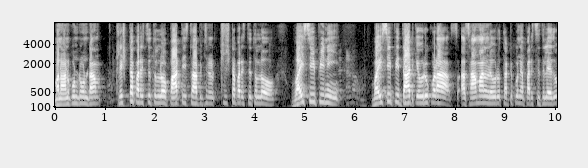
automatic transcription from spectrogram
మనం అనుకుంటూ ఉంటాం క్లిష్ట పరిస్థితుల్లో పార్టీ స్థాపించిన క్లిష్ట పరిస్థితుల్లో వైసీపీని వైసీపీ దాటికి ఎవరు కూడా సామాన్లు సామాన్యులు ఎవరు తట్టుకునే పరిస్థితి లేదు.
